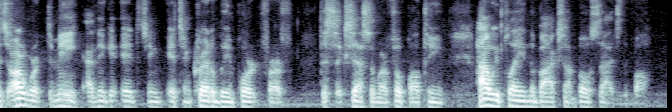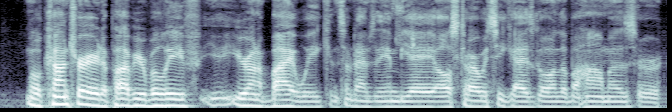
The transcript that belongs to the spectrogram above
it's artwork to me. I think it's it's incredibly important for our, the success of our football team. How we play in the box on both sides of the ball. Well, contrary to popular belief, you- you're on a bye week, and sometimes the NBA All Star, we see guys go on the Bahamas or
